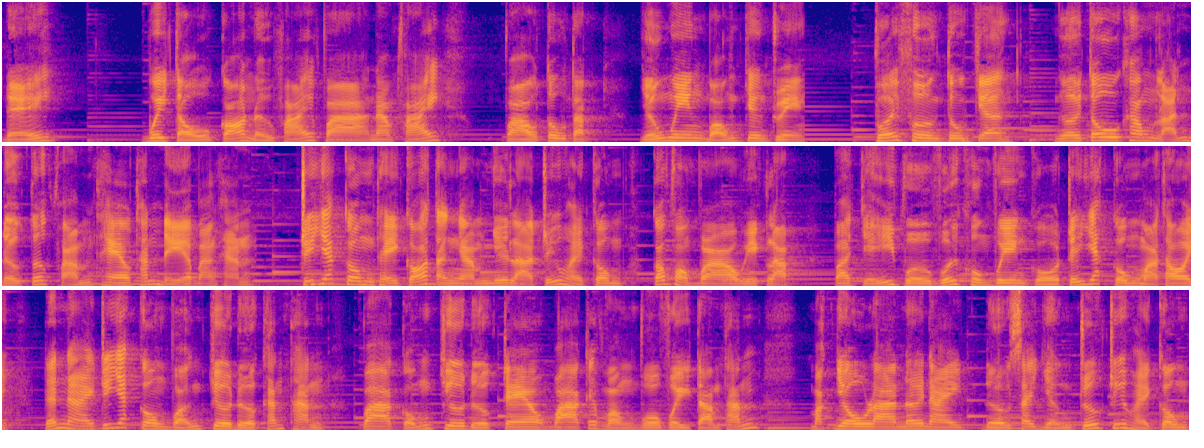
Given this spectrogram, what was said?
để quy tụ có nữ phái và nam phái vào tu tịch giữ nguyên bổn chân truyền. Với phương tu chân, người tu không lãnh được tước phẩm theo thánh địa ban hành. Trí giác cung thì có tầng ngầm như là trí huệ cung, có vòng vào biệt lập và chỉ vừa với khuôn viên của trí giác cung mà thôi. Đến nay trí giác cung vẫn chưa được khánh thành và cũng chưa được treo ba cái vòng vô vi tam thánh. Mặc dù là nơi này được xây dựng trước trí huệ cung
